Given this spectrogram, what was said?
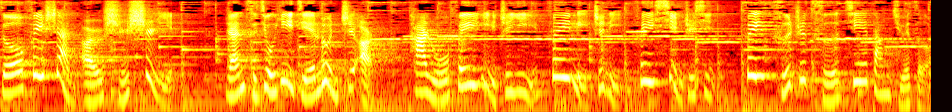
则非善而实是也。然此就一节论之耳。他如非义之义，非礼之礼，非信之信，非辞之辞，皆当抉择。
